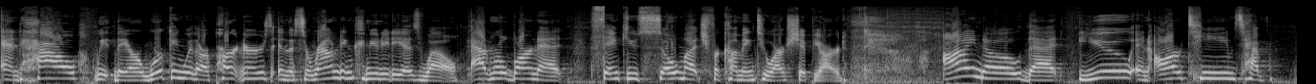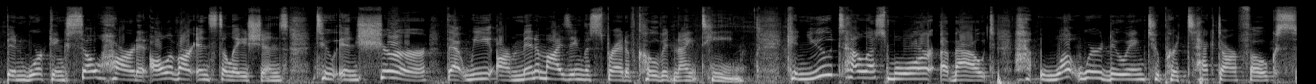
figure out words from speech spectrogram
and how we, they are working with our partners in the surrounding community as well. Admiral Barnett, thank you so much for coming to our shipyard. I know that you and our teams have been working so hard at all of our installations to ensure that we are minimizing the spread of COVID 19. Can you tell us more about what we're doing to protect our folks?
